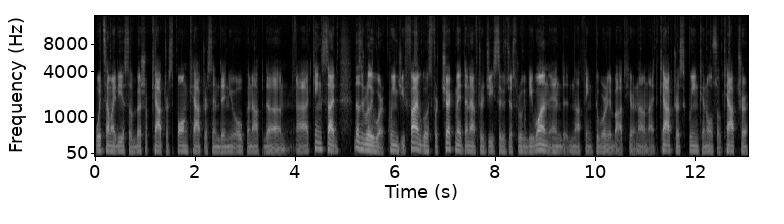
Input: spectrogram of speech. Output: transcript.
with some ideas of bishop captures, pawn captures, and then you open up the king side, doesn't really work. Queen g5 goes for checkmate, and after g6, just rook d1, and nothing nothing to worry about here now. Knight captures, queen can also capture.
